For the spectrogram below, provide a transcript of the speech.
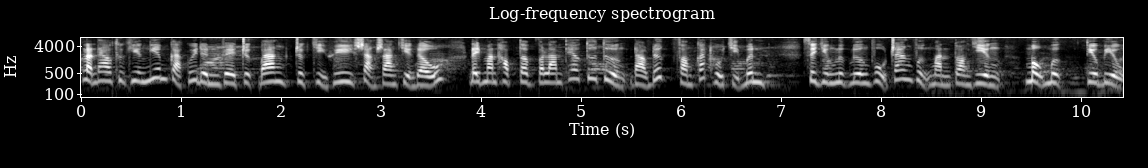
lãnh đạo thực hiện nghiêm các quy định về trực ban trực chỉ huy sẵn sàng chiến đấu đẩy mạnh học tập và làm theo tư tưởng đạo đức phong cách Hồ Chí Minh xây dựng lực lượng vũ trang vững mạnh toàn diện mẫu mực tiêu biểu.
